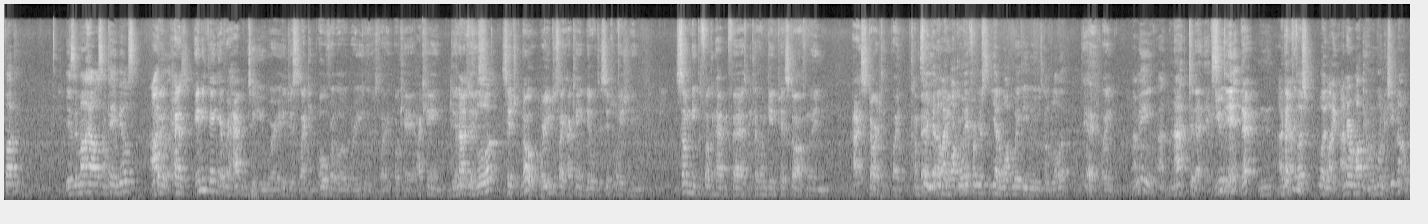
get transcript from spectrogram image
fuck it. This is my house. I'm paying bills. I But do has anything ever happened to you where it's just like an overload where you were just like, okay, I can't deal And I with just this blew up? situ- no, where you just like, I can't deal with the situation. Something need to fucking happen fast because I'm getting pissed off when I start to like come back. So you had to like walk away from your. You had to walk away because you knew you was gonna blow up. Yeah, like I mean, uh, not to that extent. you extent. that. I got flushed. What like I never walked in on a woman cheap. No.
